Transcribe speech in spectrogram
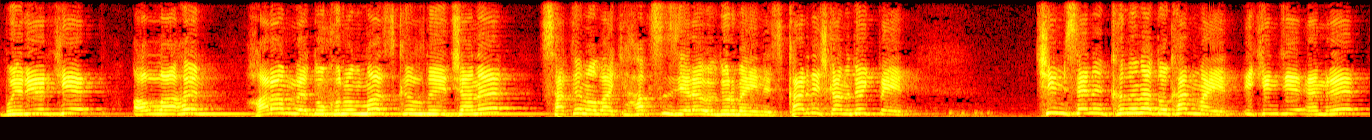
buyuruyor ki Allah'ın haram ve dokunulmaz kıldığı canı sakın ola ki haksız yere öldürmeyiniz. Kardeş kanı dökmeyin. Kimsenin kılına dokanmayın. İkinci emri.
